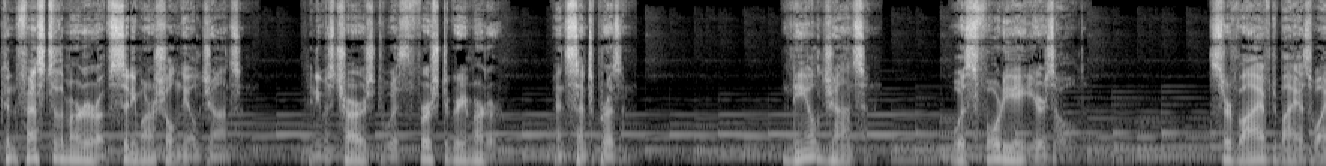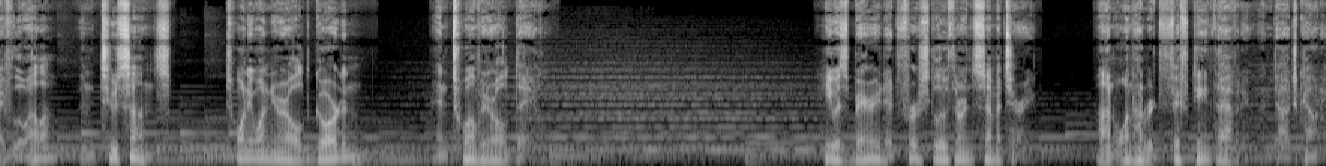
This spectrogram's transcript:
confessed to the murder of City Marshal Neil Johnson, and he was charged with first degree murder and sent to prison. Neil Johnson was 48 years old, survived by his wife Luella and two sons 21 year old Gordon and 12 year old Dale. He was buried at First Lutheran Cemetery on 115th Avenue in Dodge County.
